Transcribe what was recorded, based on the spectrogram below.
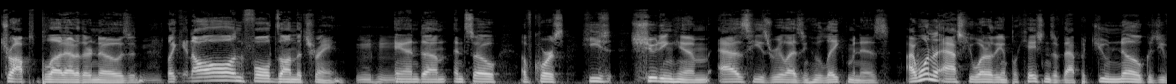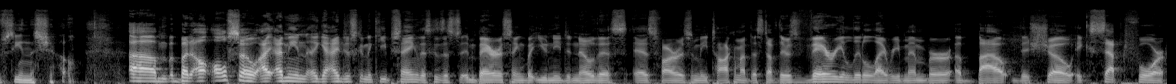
drops blood out of their nose and mm-hmm. like it all unfolds on the train. Mm-hmm. And um and so of course he's shooting him as he's realizing who Lakeman is. I want to ask you what are the implications of that, but you know because you've seen the show. Um, but also, I, I mean, again, I'm just going to keep saying this because it's embarrassing, but you need to know this as far as me talking about this stuff. There's very little I remember about this show except for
